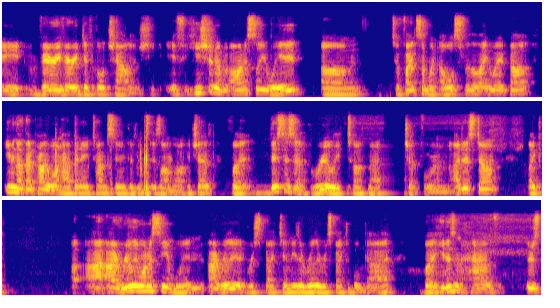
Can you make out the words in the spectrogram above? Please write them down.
a very very difficult challenge. If he should have honestly waited um, to fight someone else for the lightweight belt, even though that probably won't happen anytime soon because it's Islam Makhachev. But this is a really tough matchup for him. I just don't like. I, I really want to see him win. I really respect him. He's a really respectable guy, but he doesn't have. There's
